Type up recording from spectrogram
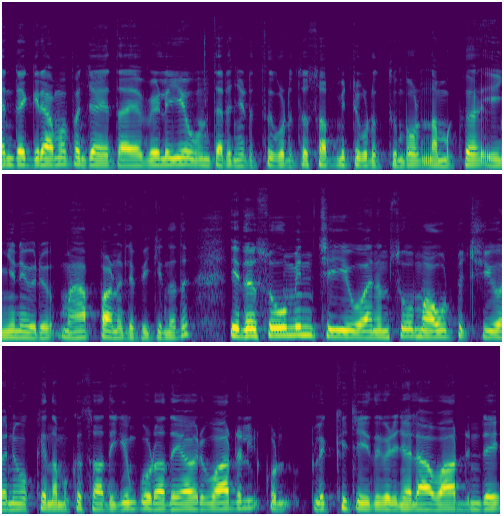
എന്റെ ഗ്രാമപഞ്ചായത്തായ വെളിയവും തിരഞ്ഞെടുത്ത് കൊടുത്ത് സബ്മിറ്റ് കൊടുക്കുമ്പോൾ നമുക്ക് ഇങ്ങനെ ഒരു മാപ്പാണ് ലഭിക്കുന്നത്. ഇത് സൂം ഇൻ ചെയ്യുവാനും സൂം ഔട്ട് ചെയ്യുവാനും ഒക്കെ നമുക്ക് സാധിക്കും. കൂടാതെ ആ ഒരു വാർഡിൽ ക്ലിക്ക് ചെയ്ത് കഴിഞ്ഞാൽ ആ വാർഡിന്റെ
